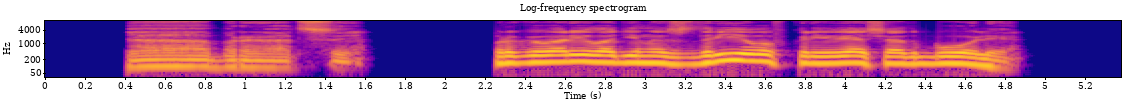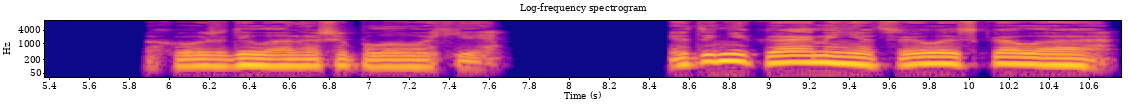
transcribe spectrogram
— Да, братцы, — проговорил один из дривов, кривясь от боли. — Похоже, дела наши плохи. Это не камень, а целая скала.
